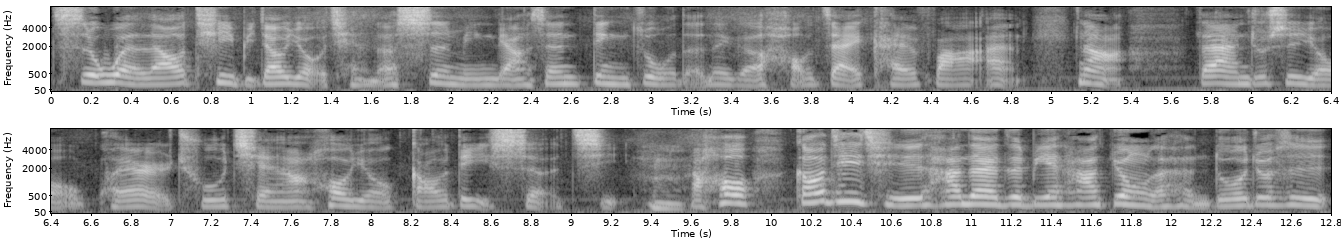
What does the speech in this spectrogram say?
是为了要替比较有钱的市民量身定做的那个豪宅开发案。那当然就是由奎尔出钱，然后由高地设计，嗯，然后高地其实他在这边他用了很多就是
